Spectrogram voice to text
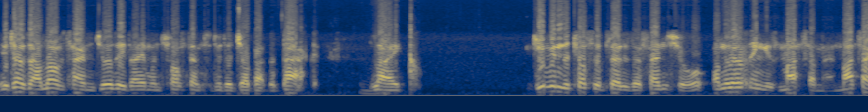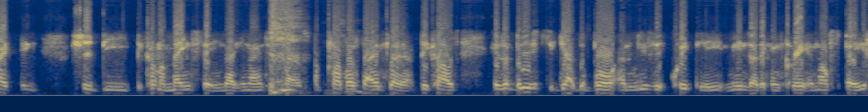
It's just that a lot of time Jose don't even trust them to do the job at the back. Hmm. Like giving the trust of the players is essential. Another thing is Mata, man. Mata, I think, should be become a mainstay in that United side, a proper starting player, because his ability to get the ball and release it quickly means that they can create enough space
